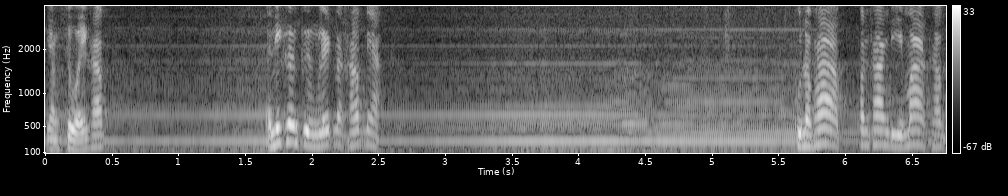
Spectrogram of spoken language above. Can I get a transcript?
อย่างสวยครับ อันนี้เครื่องกึ่งเล็กนะครับเนี่ย คุณภาพค่อนข้างดีมากครับ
